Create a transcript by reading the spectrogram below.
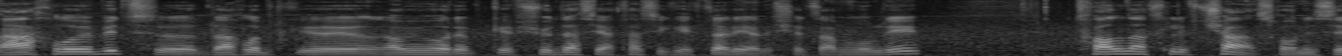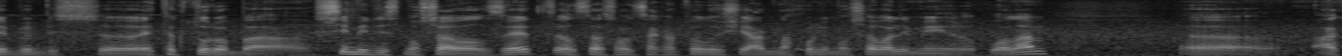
დაახლოებით, დაახლოებით გამიმორებ 700000 გექტარი არის შეწამლული. თვალნათლივ ჩანს ღონისძიებების ეფექტურობა სიმინდის მოსავალზე, წელსასწაულ საქართველოსში არ ნახული მოსავალი მიიღო ყველამ. აქ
